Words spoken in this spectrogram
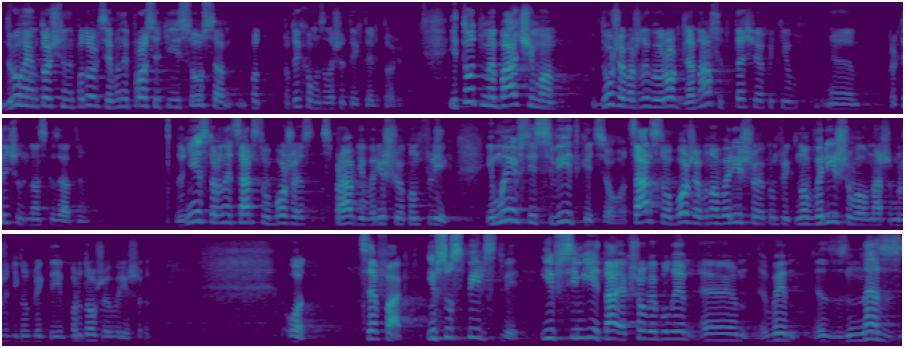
Друге їм точно не подобається, вони просять Ісуса по-тихому залишити їх територію. І тут ми бачимо дуже важливий урок для нас, і те, що я хотів е, практично для нас сказати. З однієї сторони, Царство Боже справді вирішує конфлікт. І ми всі свідки цього. Царство Боже, воно вирішує конфлікт, воно вирішувало в нашому житті конфлікти і продовжує вирішувати. От, це факт. І в суспільстві, і в сім'ї. Та, якщо ви були е, ви не з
